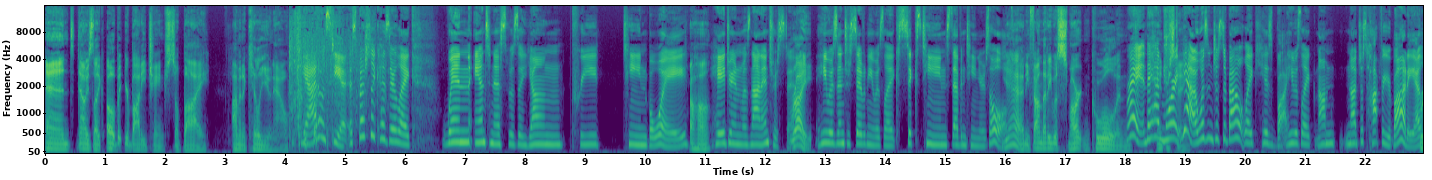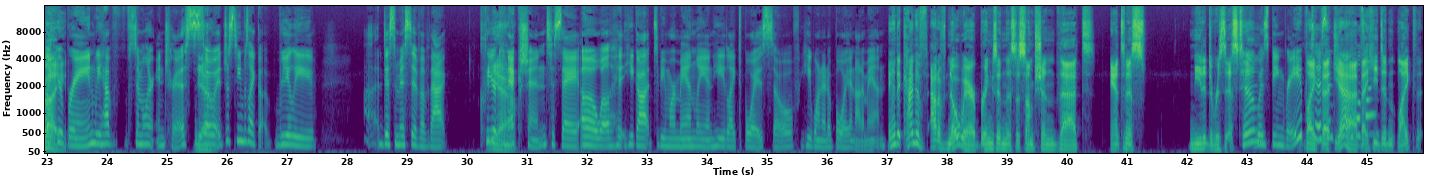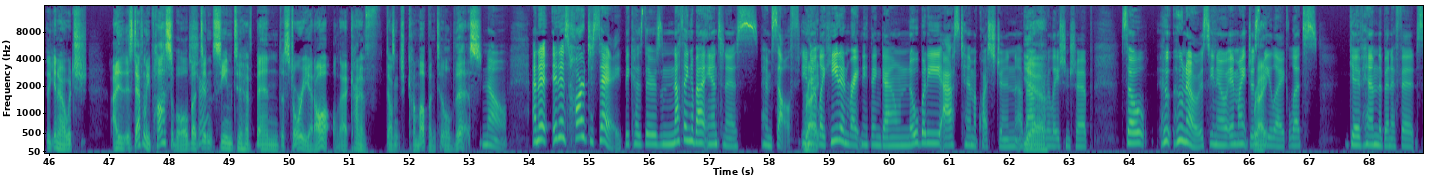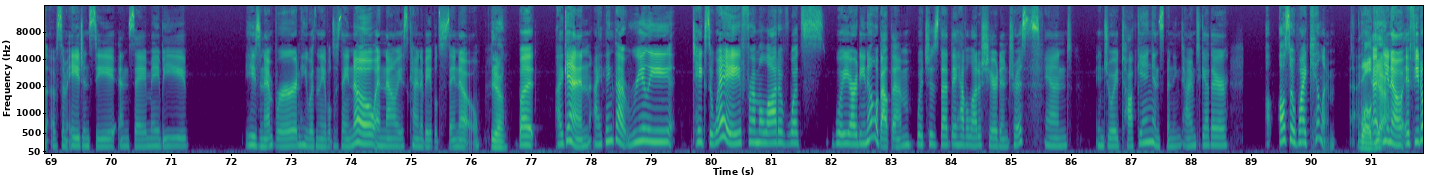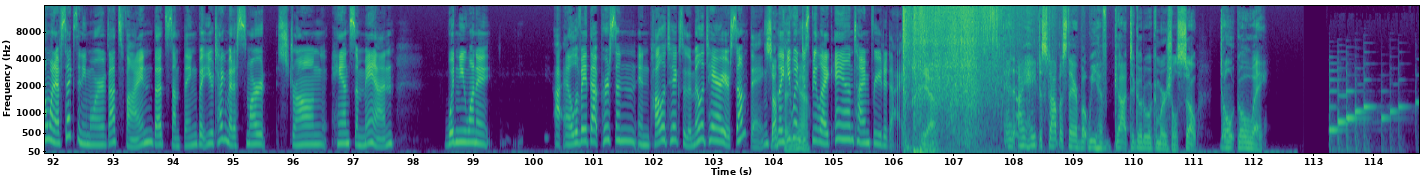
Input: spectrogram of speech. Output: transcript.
And now he's like, oh, but your body changed. So bye. I'm going to kill you now. Yeah, I don't see it, especially because they're like, when Antinous was a young pre-teen boy, Uh huh. Hadrian was not interested. Right. He was interested when he was like 16, 17 years old. Yeah. And he found that he was smart and cool and. Right, and they had more. Yeah, it wasn't just about like his body. He was like, "I'm not just hot for your body. I like your brain. We have similar interests." Yeah. So it just seems like a really uh, dismissive of that clear Yeah. connection to say, "Oh, well, he, he got to be more manly and he liked boys, so he wanted a boy and not a man." And it kind of out of nowhere brings in this assumption that Antinous needed to resist him. Was being raped? like that, yeah, that he didn't like, you know, which I, is definitely possible, but Sure. didn't seem to have been the story at all. That kind of doesn't come up until this. No. And it, it is hard to say because there's nothing about Antinous himself. You know, like he didn't write anything down. Nobody asked him a question about Yeah. the relationship. So who who knows? You know, it might just Right. be like, let's give him the benefit of some agency and say maybe he's an emperor and he wasn't able to say no and now he's kind of able to say no. Yeah. But again, I think that really takes away from a lot of what's we already know about them, which is that they have a lot of shared interests and enjoyed talking and spending time together. Also, why kill him? Well, Uh, yeah. You know, if you don't want to have sex anymore, that's fine. That's something. But you're talking about a smart, strong, handsome man. Wouldn't you want to uh, elevate that person in politics or the military or something? something like you wouldn't yeah. just be like, and time for you to die. Yeah. And I hate to stop us there, but we have got to go to a commercial, so don't go away.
